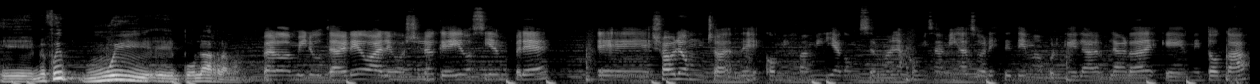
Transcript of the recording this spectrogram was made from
eh, me fui muy eh, por la rama. Perdón, Miru, te agrego algo. Yo lo que digo siempre, eh, yo hablo mucho con mi familia, con mis hermanas, con mis amigas sobre este tema porque la, verdad es que me toca.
